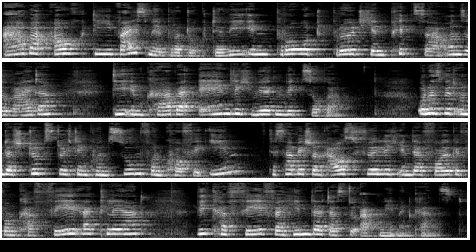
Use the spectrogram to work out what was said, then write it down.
aber auch die Weißmehlprodukte wie in Brot, Brötchen, Pizza und so weiter, die im Körper ähnlich wirken wie Zucker. Und es wird unterstützt durch den Konsum von Koffein, das habe ich schon ausführlich in der Folge vom Kaffee erklärt, wie Kaffee verhindert, dass du abnehmen kannst.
